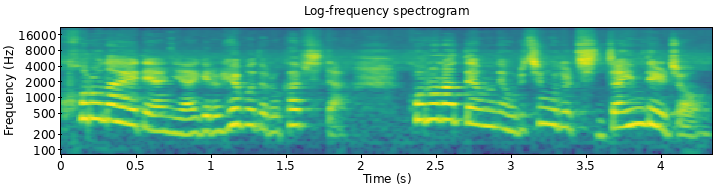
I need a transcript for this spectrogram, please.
코로나에 대한 이야기를 해보도록 합시다. 코로나 때문에 우리 친구들 진짜 힘들죠.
